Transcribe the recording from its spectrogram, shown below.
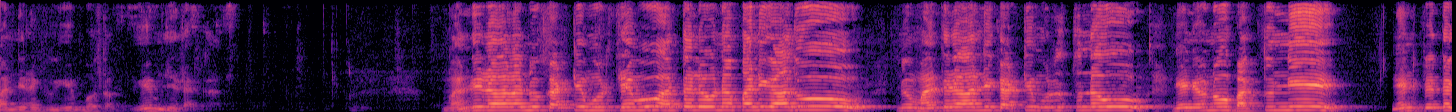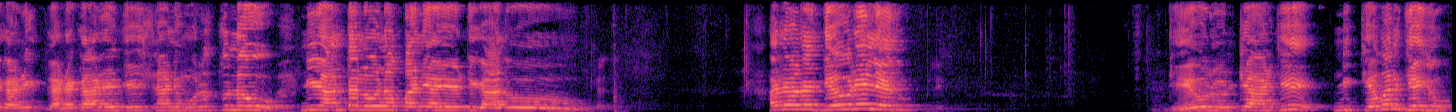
మందిరంకి ఏం పోతాం? ఏం లేదు అక్కడ మందిరాలను కట్టి ముడితేవు అంతలో ఉన్న పని కాదు. నువ్వు మందిరాన్ని కట్టి మురుస్తున్నావు నేనేమో భక్తుణ్ణి. నేను పెద్ద గణ ఘనకార్యం చేసినా అని మురుస్తున్నావు. నీ అంతలోన పని అయ్యేది కాదు. అరే అరే దేవుడే లేదు. దేవుడు ఉంటే ఆయనకి నీకేమని చేయు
